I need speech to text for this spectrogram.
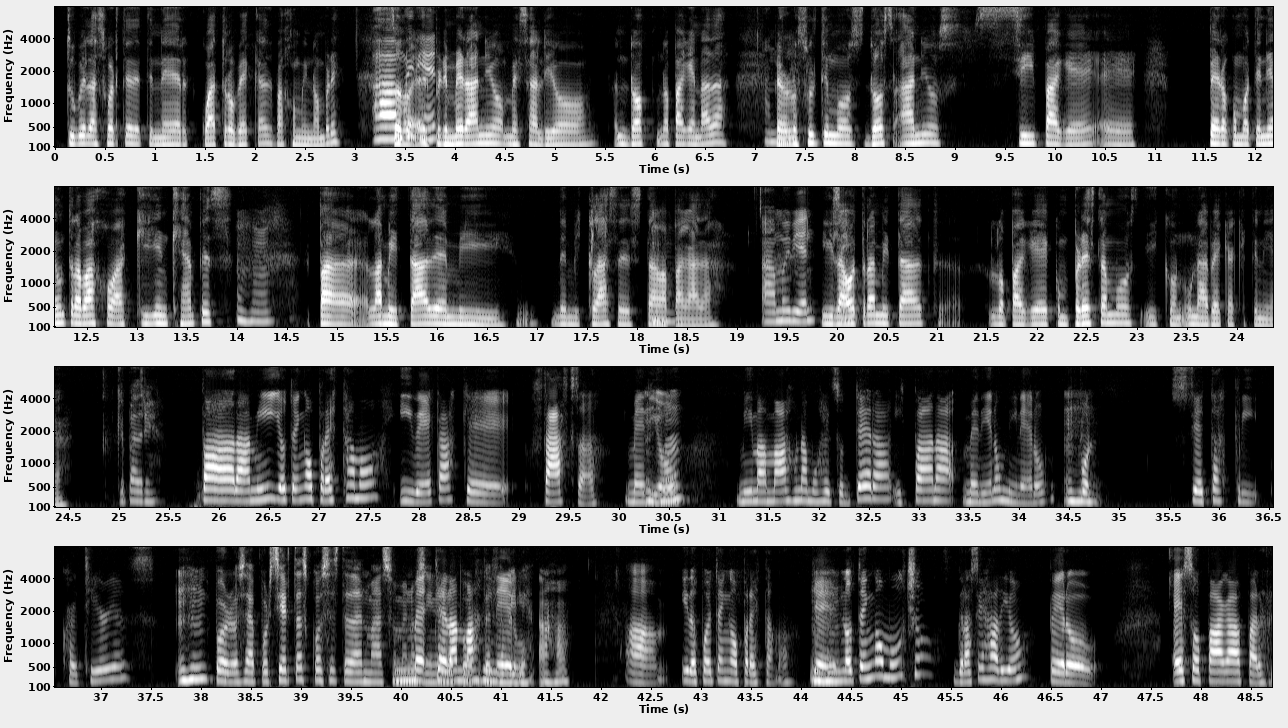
tuve la suerte de tener cuatro becas bajo mi nombre. Ah, El primer año me salió, no, no pagué nada, pero los últimos dos años sí pagué. Eh, pero como tenía un trabajo aquí en campus, la mitad de mi, de mi clase estaba pagada. Ah, muy bien. Y la otra mitad eh, lo pagué con préstamos y con una beca que tenía. Qué padre. Para mí, yo tengo préstamos y becas que FAFSA me dio. Mi mamá es una mujer soltera, hispana, me dieron dinero por ciertas criterias. Por, o sea, por ciertas cosas te dan más o menos dinero. Te dan más dinero. Ajá. Um, y después tengo préstamos, que no tengo mucho, gracias a Dios, pero eso paga para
